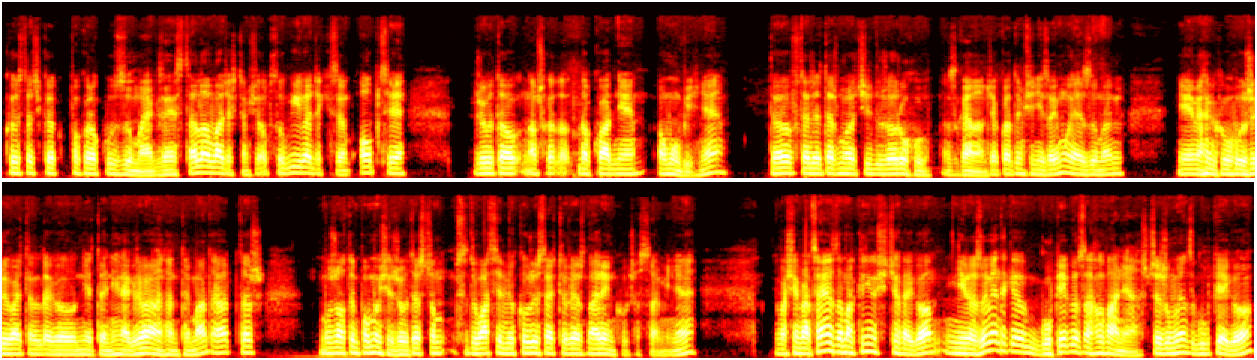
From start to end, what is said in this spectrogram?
korzystać krok po kroku z Zooma, jak zainstalować, jak tam się obsługiwać, jakie są opcje, żeby to na przykład dokładnie omówić, nie? To wtedy też możecie dużo ruchu zgarnąć. Akurat tym się nie zajmuję Zoomem, nie wiem jak go używać, dlatego nie, nie nagrywałem na ten temat, ale też można o tym pomyśleć, żeby też tą sytuację wykorzystać, która jest na rynku czasami, nie? Właśnie wracając do marketingu sieciowego, nie rozumiem takiego głupiego zachowania, szczerze mówiąc głupiego,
